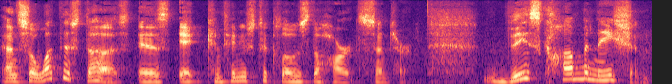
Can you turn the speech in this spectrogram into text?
And so what this does is it continues to close the heart center. This combination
